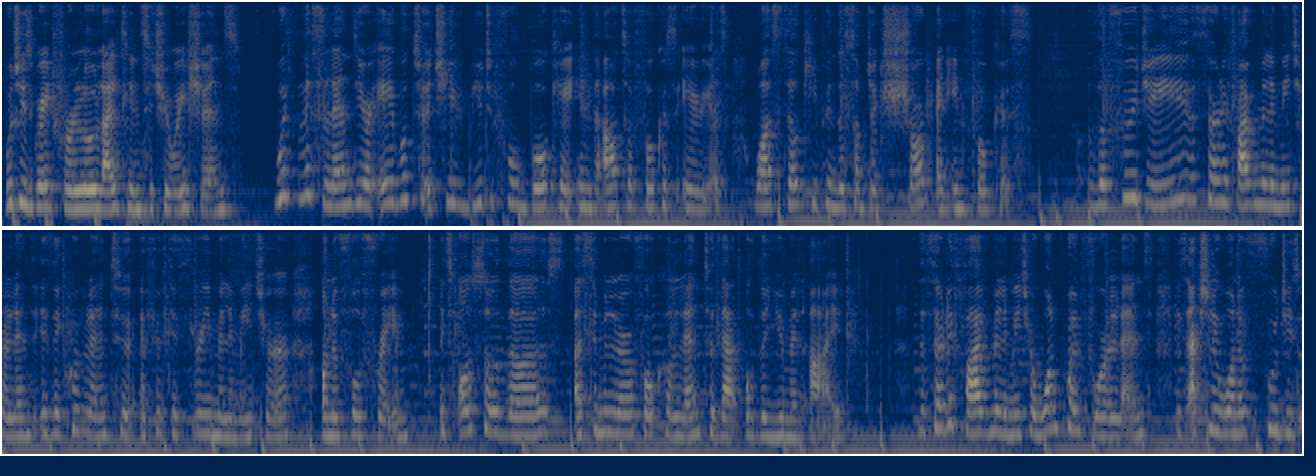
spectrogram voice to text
which is great for low lighting situations. With this lens, you're able to achieve beautiful bokeh in the out of focus areas while still keeping the subject sharp and in focus. The Fuji 35mm lens is equivalent to a 53mm on a full frame. It's also the, a similar focal length to that of the human eye. The 35mm 1.4 lens is actually one of Fuji's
